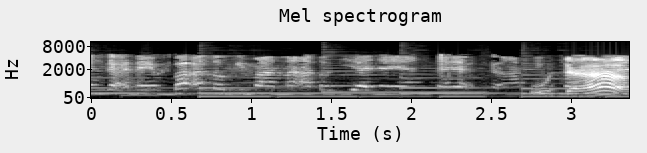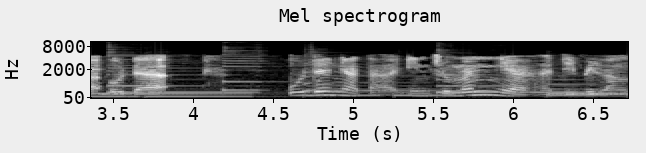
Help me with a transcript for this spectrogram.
yang nggak nembak atau gimana? Atau dianya yang kayak ngasih udah pertanyaan? udah udah nyatain cuman ya dibilang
